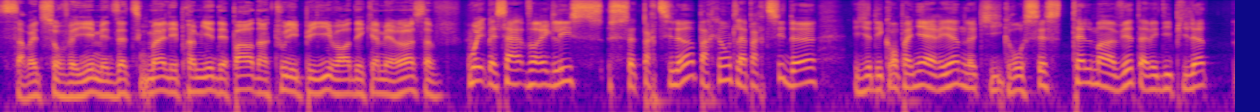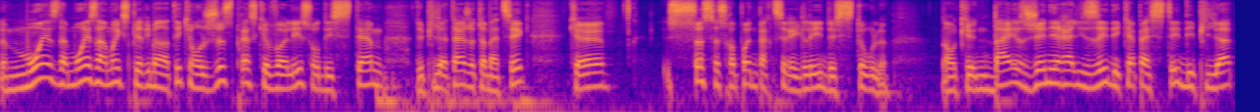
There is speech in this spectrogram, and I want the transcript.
ça va être surveillé médiatiquement. Les premiers départs dans tous les pays, avoir des caméras. Oui, mais ça va régler cette partie-là. Par contre, la partie de... Il y a des compagnies aériennes qui grossissent tellement vite avec des pilotes de moins en moins expérimentés qui ont juste presque volé sur des systèmes de pilotage automatique que ça, ce sera pas une partie réglée de sitôt. Là. Donc, une baisse généralisée des capacités des pilotes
